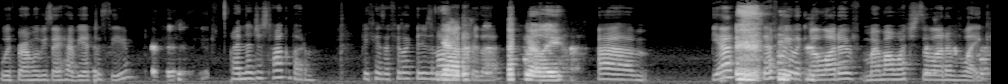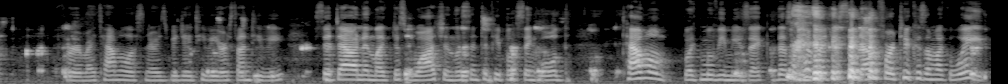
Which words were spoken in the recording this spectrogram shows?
with brown movies I have yet to see, and then just talk about them because I feel like there's an Yeah. for that. Definitely. Um, yeah, definitely like a lot of my mom watches a lot of like for my Tamil listeners, Vijay TV or Sun TV, sit down and like just watch and listen to people sing old Tamil like movie music. That sometimes I just sit down for too because I'm like, wait,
